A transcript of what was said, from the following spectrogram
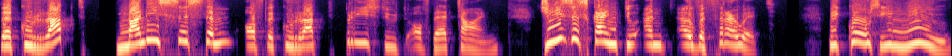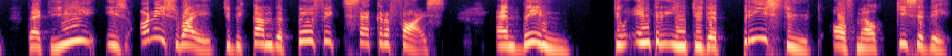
the corrupt money system of the corrupt priesthood of that time. Jesus came to un- overthrow it because he knew that he is on his way to become the perfect sacrifice. And then to enter into the priesthood of Melchizedek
